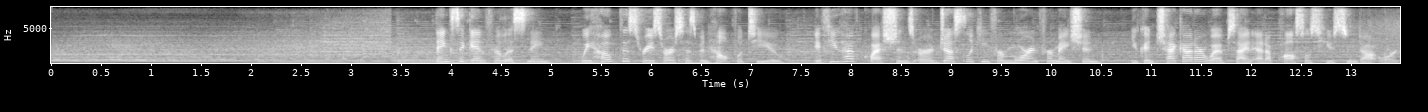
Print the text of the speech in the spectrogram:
Thanks again for listening. We hope this resource has been helpful to you. If you have questions or are just looking for more information, you can check out our website at apostleshouston.org.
